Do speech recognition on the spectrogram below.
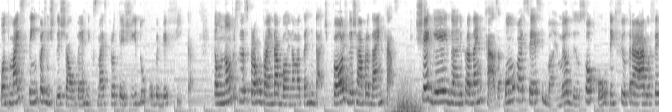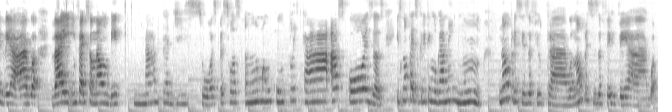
Quanto mais tempo a gente deixar o vernix mais protegido, o bebê fica. Então não precisa se preocupar em dar banho na maternidade. Pode deixar para dar em casa. Cheguei, Dani, para dar em casa. Como vai ser esse banho? Meu Deus, socorro, tem que filtrar água, ferver a água, vai infeccionar o umbigo. Nada disso. As pessoas amam complicar as coisas. Isso não está escrito em lugar nenhum. Não precisa filtrar água, não precisa ferver a água.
